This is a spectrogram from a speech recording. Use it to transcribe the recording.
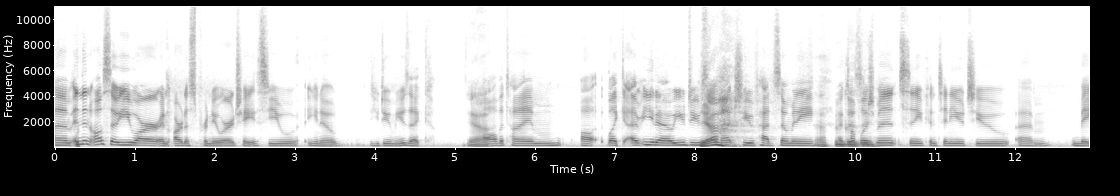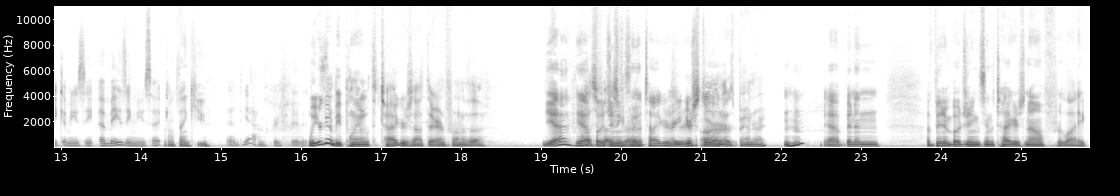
Um, and then also you are an artistpreneur, Chase. You, you know, you do music yeah. all the time. All, like, uh, you know, you do Yeah. so much. You've had so many I've busy. accomplishments and you continue to um, make amazing, amazing music. well, thank you. And yeah. I appreciate it. Well, you're going to be playing with the Tigers out there in front of the. yeah, yeah. West Bo Fest, Jennings right? and the Tigers. Are you- are- You're still in are- his band, right? Mm-hmm. Yeah, I've been in, I've been in Bo Jennings and the Tigers now for like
